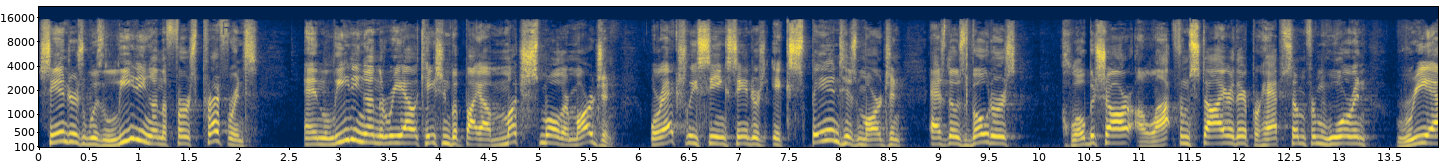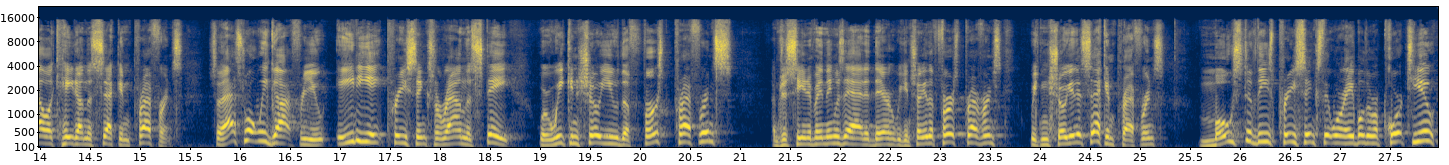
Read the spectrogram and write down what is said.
Sanders was leading on the first preference and leading on the reallocation, but by a much smaller margin. We're actually seeing Sanders expand his margin as those voters, Klobuchar, a lot from Steyer there, perhaps some from Warren, reallocate on the second preference. So that's what we got for you 88 precincts around the state where we can show you the first preference. I'm just seeing if anything was added there. We can show you the first preference. We can show you the second preference. Most of these precincts that we're able to report to you,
